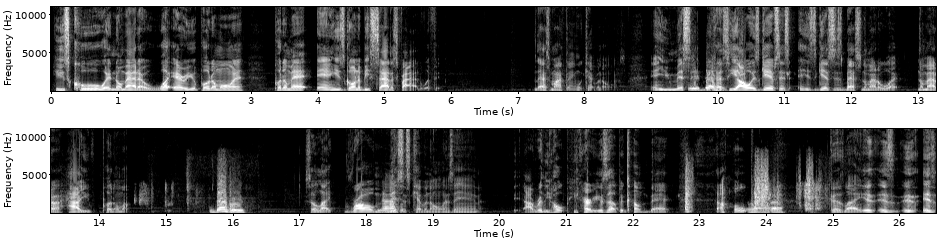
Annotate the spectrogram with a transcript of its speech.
he's cool with no matter what area you put him on, put him at, and he's gonna be satisfied with it. That's my thing with Kevin Owens, and you miss Yeah, it because he always gives his his gives his best no matter what, no matter how you put him up. Definitely. So like Raw Yeah. misses Kevin Owens, and I really hope he hurries up and come back. I hope because like it, it's it, it's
